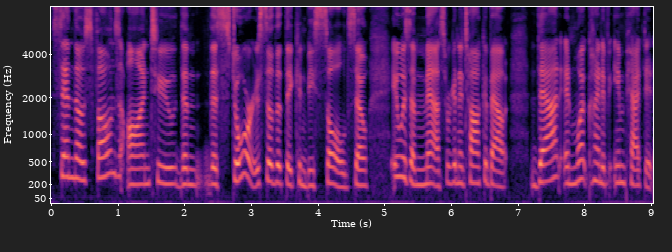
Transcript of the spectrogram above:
send those phones on to the, the stores so that they can be sold. So it was a mess. We're going to talk about that and what kind of impact it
